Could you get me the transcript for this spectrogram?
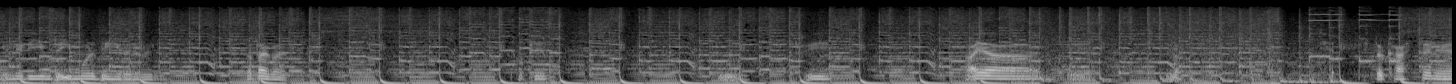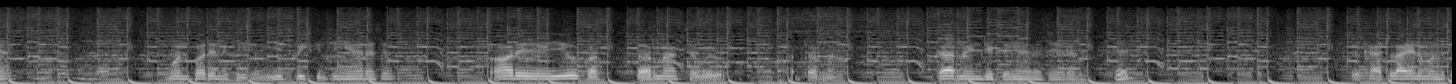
यहाँनिर एउटा इमोड देखिरहेको मैले कता गयो ओके टु थ्री आया ल त्यस्तो खास छैन यहाँ मन परेन केही पनि यसको स्किन चाहिँ यहाँ रहेछ अरे यो खतरनाक छ बरु खतरनाक कार नाइन्टी चाहिँ यहाँ रहेछ हेर न। हेट। त्यो खास लागेन मलाई त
